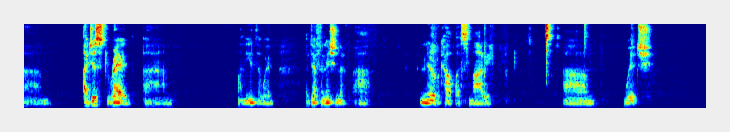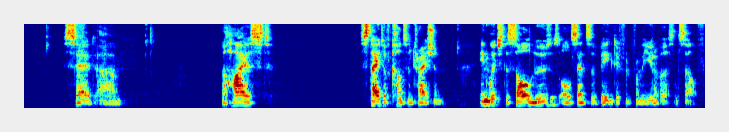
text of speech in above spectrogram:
um, I just read um, on the interweb a definition of uh, Nirvikalpa Samadhi, um, which said um, the highest state of concentration in which the soul loses all sense of being different from the universal self,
